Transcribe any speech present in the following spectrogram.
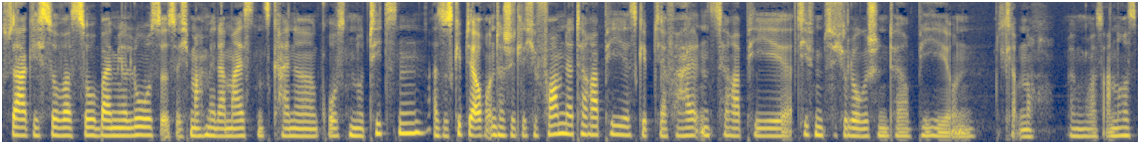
sage ich so, was so bei mir los ist. Ich mache mir da meistens keine großen Notizen. Also es gibt ja auch unterschiedliche Formen der Therapie. Es gibt ja Verhaltenstherapie, tiefenpsychologische Therapie und ich glaube noch irgendwas anderes.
